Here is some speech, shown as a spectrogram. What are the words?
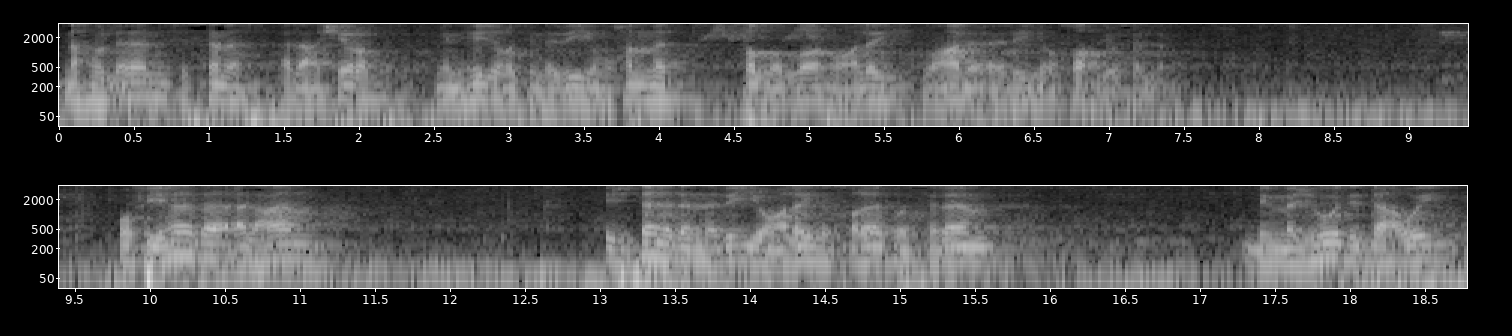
نحن الآن في السنة العاشرة من هجرة النبي محمد صلى الله عليه وعلى آله وصحبه وسلم وفي هذا العام اجتهد النبي عليه الصلاة والسلام بالمجهود الدعوي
